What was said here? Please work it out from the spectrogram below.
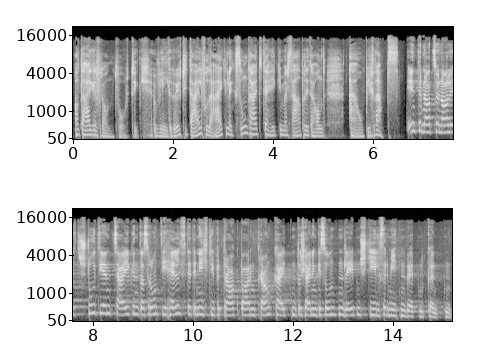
an die Eigenverantwortung. Weil der grösste Teil der eigenen Gesundheit, den hätten wir selber in der Hand, auch bei Krebs. Internationale Studien zeigen, dass rund die Hälfte der nicht übertragbaren Krankheiten durch einen gesunden Lebensstil vermieden werden könnten.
